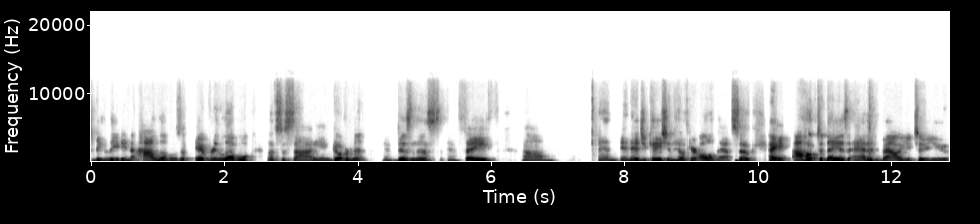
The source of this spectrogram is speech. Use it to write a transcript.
to be leading at high levels of every level of society and government and business and faith um, and, education, healthcare, all of that. So, hey, I hope today has added value to you.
